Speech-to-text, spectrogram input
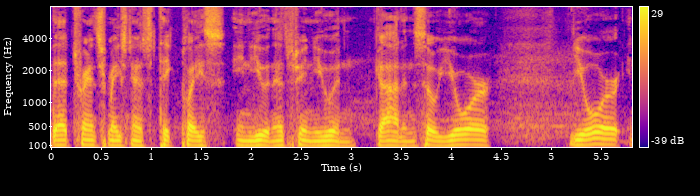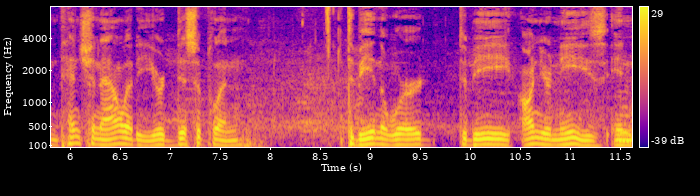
That transformation has to take place in you, and that's between you and God. And so your your intentionality, your discipline to be in the Word, to be on your knees in,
